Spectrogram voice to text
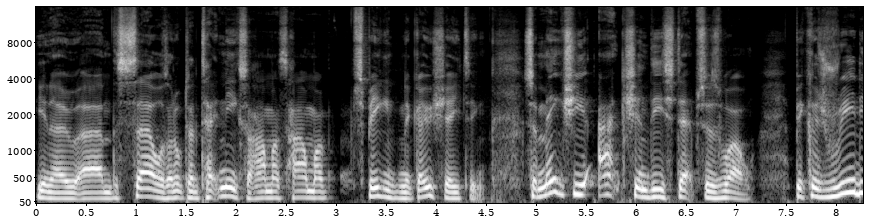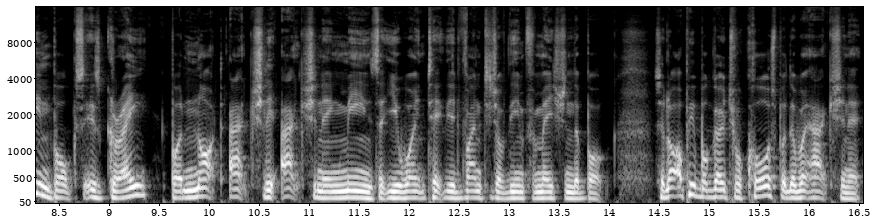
you know, um, the sales. I looked at the techniques. So how am I, how am I speaking, negotiating? So make sure you action these steps as well, because reading books is great, but not actually actioning means that you won't take the advantage of the information in the book. So a lot of people go to a course, but they won't action it.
